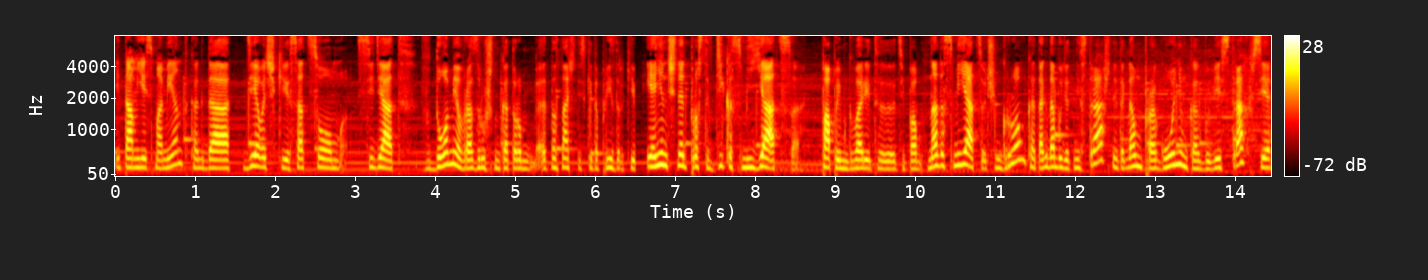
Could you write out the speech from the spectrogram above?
и там есть момент, когда девочки с отцом сидят в доме, в разрушенном котором однозначно есть какие-то призраки, и они начинают просто дико смеяться. Папа им говорит, э, типа, надо смеяться очень громко, тогда будет не страшно, и тогда мы прогоним как бы весь страх, все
